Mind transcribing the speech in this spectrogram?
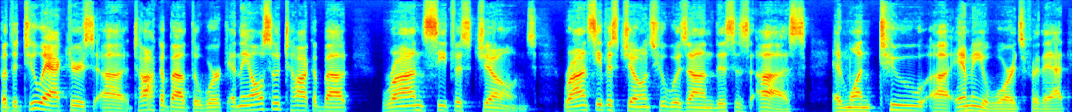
But the two actors uh, talk about the work, and they also talk about Ron Cephas Jones. Ron Cephas Jones, who was on This Is Us and won two uh, Emmy Awards for that,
